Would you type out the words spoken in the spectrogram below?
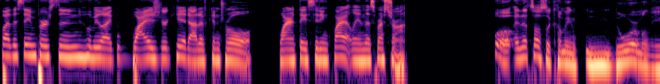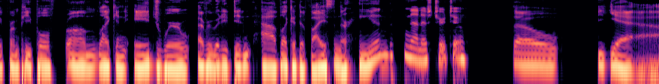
By the same person who'll be like, why is your kid out of control? Why aren't they sitting quietly in this restaurant? Well, and that's also coming normally from people from like an age where everybody didn't have like a device in their hand. That is true too. So, yeah.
